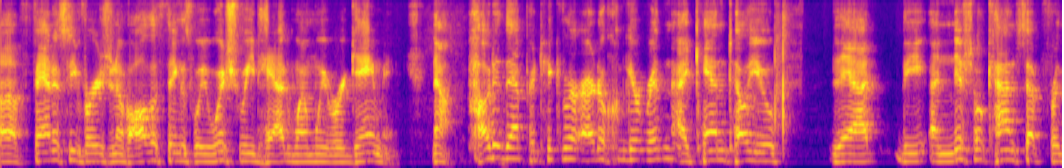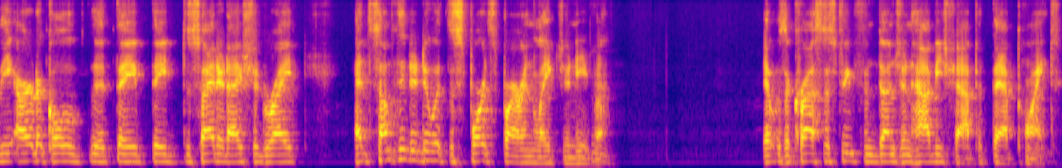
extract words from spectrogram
a fantasy version of all the things we wish we'd had when we were gaming. Now, how did that particular article get written? I can tell you that the initial concept for the article that they they decided I should write had something to do with the sports bar in Lake Geneva. It was across the street from Dungeon Hobby Shop at that point.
